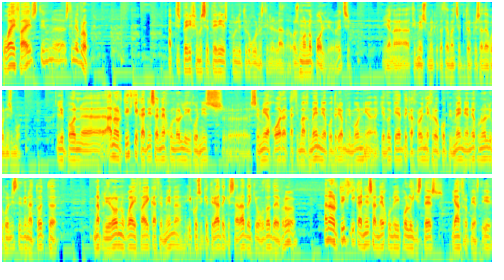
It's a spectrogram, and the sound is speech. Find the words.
WiFi στην, ε, στην Ευρώπη. Από τις περίφημες εταιρείες που λειτουργούν στην Ελλάδα, ως μονοπόλιο, έτσι. Για να θυμίσουμε και το θέμα της Επιτροπής Ανταγωνισμού. Λοιπόν, ε, αναρωτήθηκε κανείς αν έχουν όλοι οι γονείς ε, σε μια χώρα καθημαγμένοι από τρία μνημόνια και εδώ και 11 χρόνια χρεοκοπημένοι, αν έχουν όλοι οι γονείς τη δυνατότητα να πληρώνουν WiFi κάθε μήνα 20 και 30 και 40 και 80 ευρώ. Αναρωτήθηκε κανείς αν έχουν υπολογιστές οι άνθρωποι αυτοί,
